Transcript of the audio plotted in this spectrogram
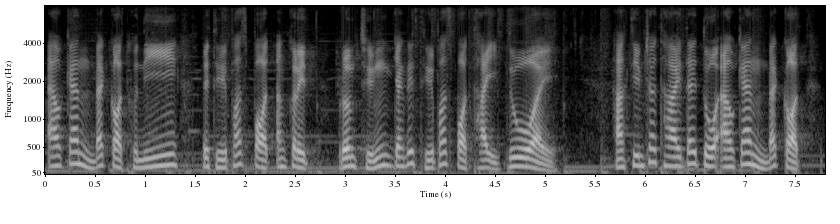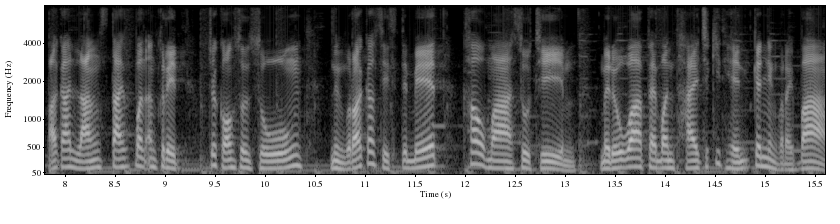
แอลแกนแบ็กกอดคนนี้ได้ถือพาสปอร์ตอังกฤษ รวมถึงยังได้ถือพาสปอร์ตไทยอีกด้วยหากทีมชาติไทยได้ตัวแอลแกนแบ็กกอดปราการหลังสไตล์ฟุตบอลอังกฤษ เจ้าของส่วนสูง 194เซนติเมตรเข้ามาสู่ทีม ไม่รู้ว่าแฟนบอลไทยจะคิดเห็นกันอย่างไรบ้าง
